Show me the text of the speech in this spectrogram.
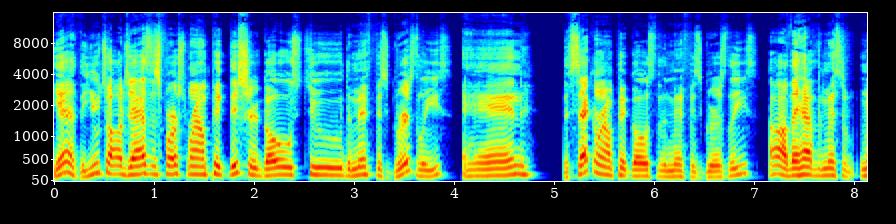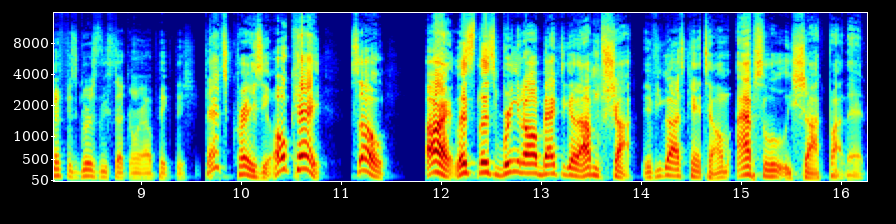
yeah, the Utah Jazz's first round pick this year goes to the Memphis Grizzlies, and the second round pick goes to the Memphis Grizzlies. Oh, they have the Memphis Grizzlies second round pick this year. That's crazy. Okay, so all right, let's let's bring it all back together. I'm shocked. If you guys can't tell, I'm absolutely shocked by that.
